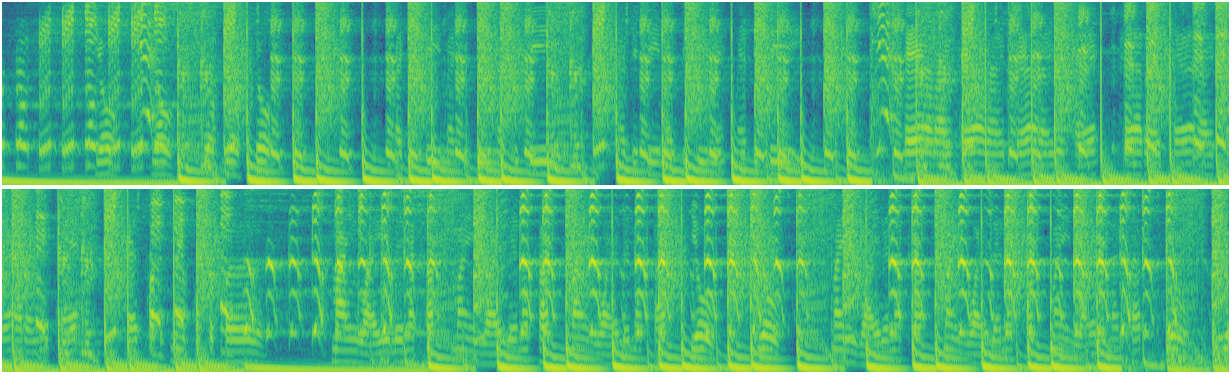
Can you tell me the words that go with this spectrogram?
โยโยโยโยโยแมนซิตี้แมนซิตี้แมนซิตี้แมนซิตี้แมนซิตี้แมนซิตี้แพ้อะไรแพ้อะไรแพ้อะไรไม่แพ้แพ้อะไรแพ้อะไรแพ้อะไรไม่แพ้แพ้ท็อตแนมฮอตสเปอร์ไม่ไหวเลยนะครับ ไม่ไหวเลยนะครับ ไม่ไหวเลยนะครับ โยโยไม่ไหวเลยนะครับ ไม่ไหวเลยนะครับ ไม่ไหวเลยนะครับ โยโย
